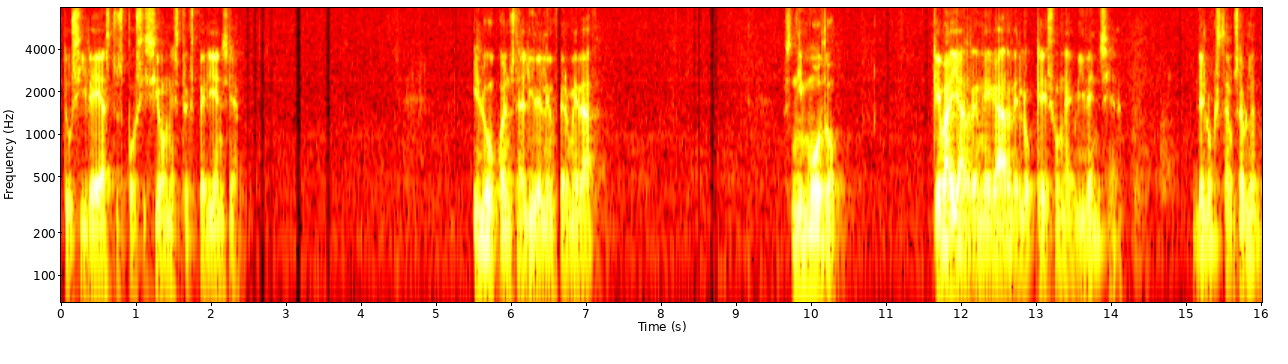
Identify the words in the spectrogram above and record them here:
tus ideas, tus posiciones, tu experiencia. Y luego cuando salí de la enfermedad, pues ni modo que vaya a renegar de lo que es una evidencia, de lo que estamos hablando.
